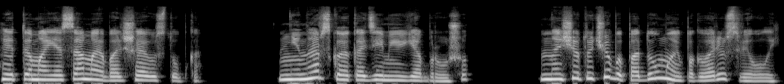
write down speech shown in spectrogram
Это моя самая большая уступка. Нинарскую академию я брошу. Насчет учебы подумаю и поговорю с Виолой.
